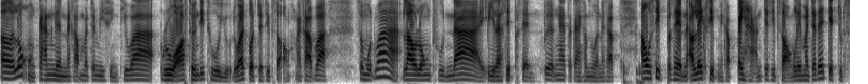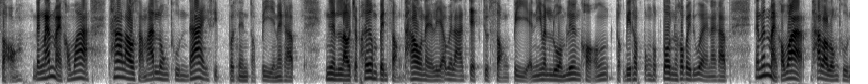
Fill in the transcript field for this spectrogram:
เออโลกของการเงินนะครับมันจะมีสิ่งที่ว่า rule of 22 อยู่หรือว่ากฎ 72 นะครับ ว่าสมมติว่าเราลงทุนได้ปีละ 10%เพื่อง่ายต่อการคำนวณนะครับ เอา 10%เอาเลข 10นะครับไปหาร 72 เลยมันจะได้ 7.2 ดังนั้นหมายความว่าถ้าเราสามารถลงทุนได้ 10%ต่อปีนะครับ เงินเราจะเพิ่มเป็น 2 เท่าในระยะเวลา 7.2 ปี อันนี้มันรวมเรื่องของดอกเบี้ยทบตรงทบต้นเข้าไปด้วยนะครับ ดังนั้นหมายความว่าถ้าเราลงทุน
